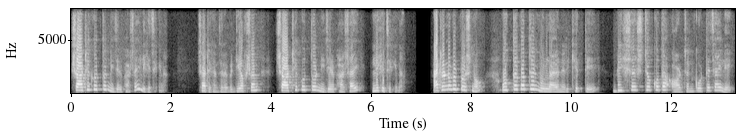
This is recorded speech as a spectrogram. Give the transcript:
সঠিক উত্তর নিজের ভাষায় লিখেছে কিনা? সঠিক অ্যান্সার হবে ডি অপশন সঠিক উত্তর নিজের ভাষায় লিখেছে কিনা? আঠারো নম্বর প্রশ্ন, উত্তরপত্রের মূল্যায়নের ক্ষেত্রে বিশ্বাসযোগ্যতা অর্জন করতে চাইলে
